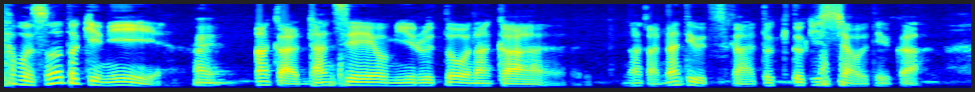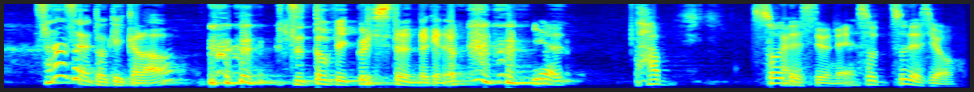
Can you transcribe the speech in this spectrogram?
多分その時にはい。なんか男性を見るとなんかなんかなんていうんですかドキドキしちゃうっていうか3歳の時から？ずっとびっくりしてるんだけど。いやたそうですよね、そそうですよ。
